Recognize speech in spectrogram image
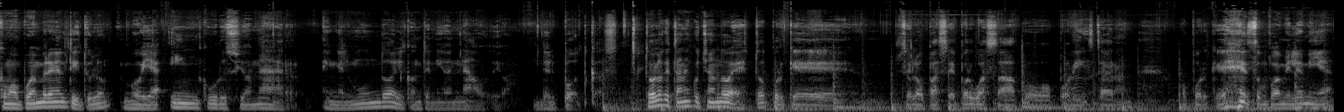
Como pueden ver en el título, voy a incursionar en el mundo del contenido en audio, del podcast. Todos los que están escuchando esto, porque se lo pasé por WhatsApp o por Instagram, o porque son familia mía,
